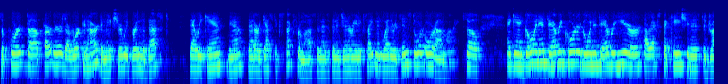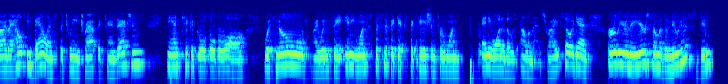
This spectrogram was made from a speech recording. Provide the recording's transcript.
support uh, partners are working hard to make sure we bring the best that we can, that our guests expect from us, and that's gonna generate excitement, whether it's in store or online. So again, going into every quarter, going into every year, our expectation is to drive a healthy balance between traffic transactions ticket growth overall with no, I wouldn't say any one specific expectation for any one of those elements, right? So again, earlier in the year, some of the newness didn't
